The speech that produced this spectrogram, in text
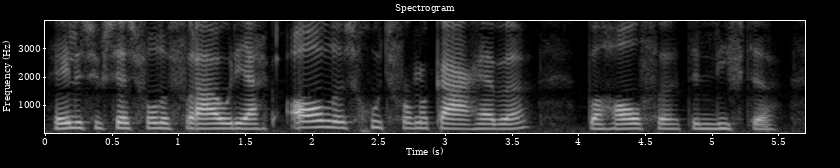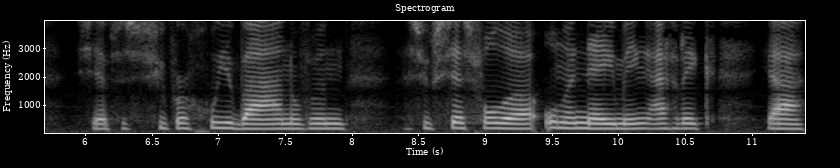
hele succesvolle vrouwen die eigenlijk alles goed voor elkaar hebben, behalve de liefde. Dus je hebt een super goede baan of een succesvolle onderneming. Eigenlijk ja,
